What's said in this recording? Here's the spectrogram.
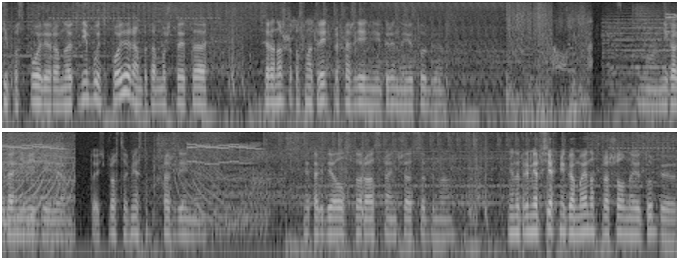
типа спойлером, но это не будет спойлером, потому что это все равно, что посмотреть прохождение игры на ютубе. Ну, никогда не видя ее. То есть просто вместо прохождения. Я так делал сто раз раньше особенно. Я, например, всех Мегаменов прошел на Ютубе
